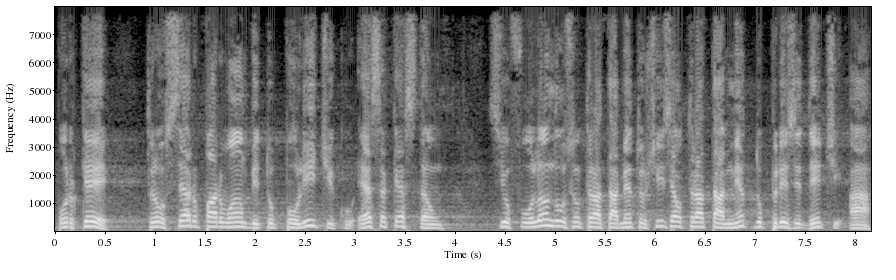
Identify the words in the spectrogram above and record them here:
porque trouxeram para o âmbito político essa questão. Se o fulano usa um tratamento X, é o tratamento do presidente A.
